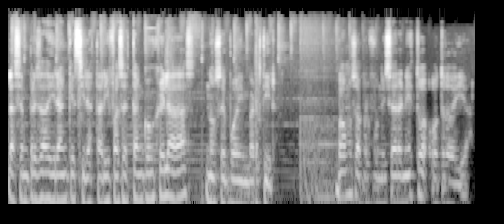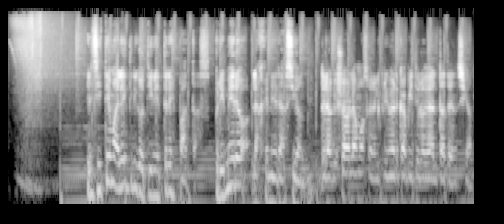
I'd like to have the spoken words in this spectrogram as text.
las empresas dirán que si las tarifas están congeladas, no se puede invertir. Vamos a profundizar en esto otro día. El sistema eléctrico tiene tres patas. Primero, la generación, de lo que ya hablamos en el primer capítulo de alta tensión.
